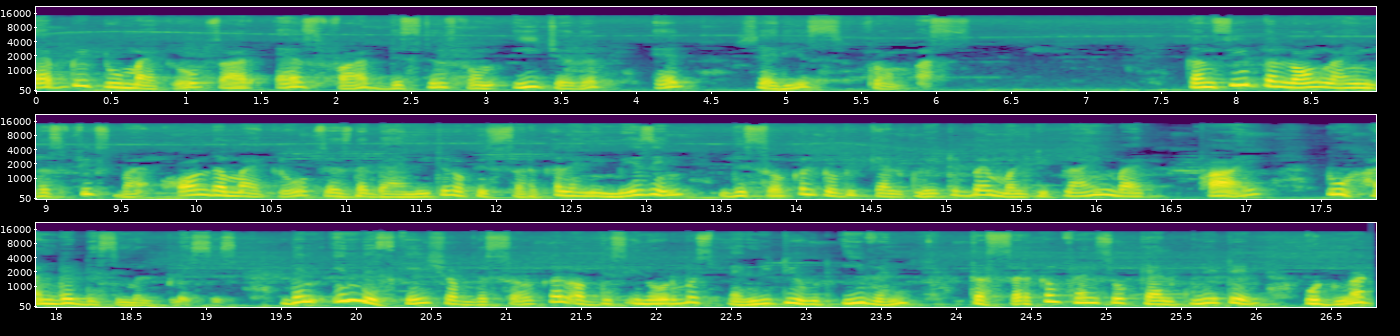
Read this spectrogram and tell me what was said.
every two microbes are as far distance from each other as Sirius from us. Conceive the long line thus fixed by all the microbes as the diameter of a circle and imagine this circle to be calculated by multiplying by pi to 100 decimal places. Then in this case of the circle of this enormous magnitude even the circumference so calculated would not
